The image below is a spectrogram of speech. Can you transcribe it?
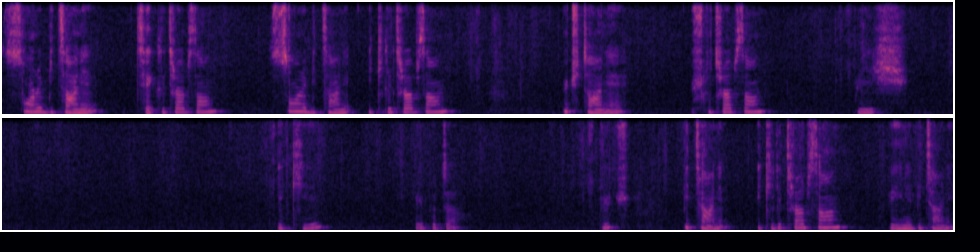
Sonra bir tane tekli trabzan. Sonra bir tane ikili trabzan. Üç tane üçlü trabzan. Bir, iki ve bu da üç. Bir tane ikili trabzan ve yine bir tane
